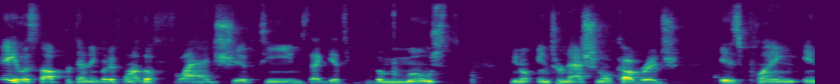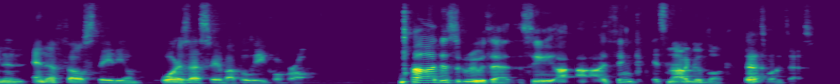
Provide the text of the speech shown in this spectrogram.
Hey, let's stop pretending. But if one of the flagship teams that gets the most, you know, international coverage is playing in an NFL stadium, what does that say about the league overall? Ah, I disagree with that. See, I, I think It's not a good look. That's what it says.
